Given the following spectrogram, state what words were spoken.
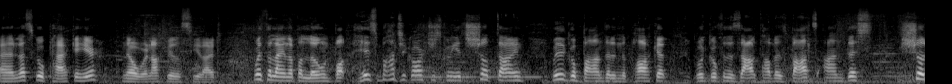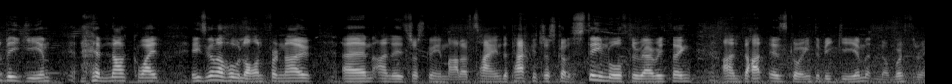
And let's go P.E.K.K.A here. No, we're not going to be able to see it out with the lineup alone, but his Magic Archer is going to get shut down. We'll go Bandit in the pocket. We'll go for the Zap to bats, and this should be game. not quite. He's going to hold on for now, um, and it's just going to be a matter of time. The P.E.K.K.A just got to steamroll through everything, and that is going to be game number three.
